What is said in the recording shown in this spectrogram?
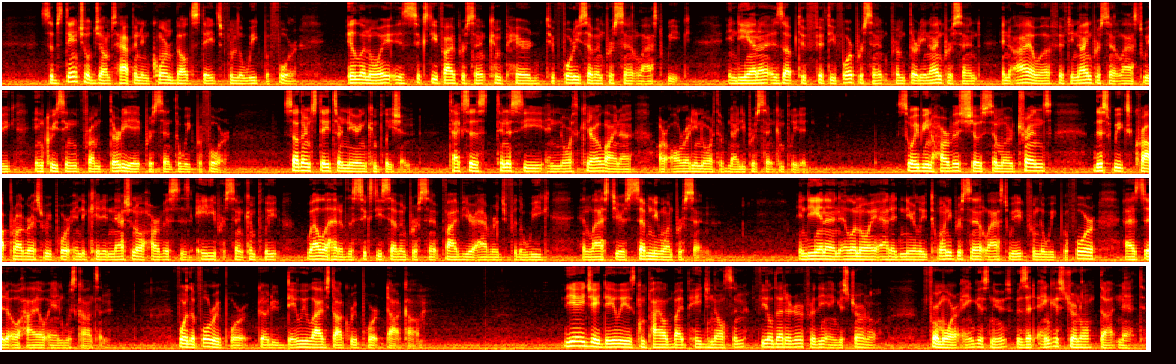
Substantial jumps happened in Corn Belt states from the week before. Illinois is 65% compared to 47% last week. Indiana is up to 54% from 39%, and Iowa 59% last week, increasing from 38% the week before. Southern states are nearing completion. Texas, Tennessee, and North Carolina are already north of 90% completed. Soybean harvest shows similar trends. This week's crop progress report indicated national harvest is 80% complete, well ahead of the 67% five year average for the week and last year's 71%. Indiana and Illinois added nearly 20% last week from the week before, as did Ohio and Wisconsin. For the full report, go to dailylivestockreport.com. The AJ Daily is compiled by Paige Nelson, field editor for the Angus Journal. For more Angus news, visit angusjournal.net.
